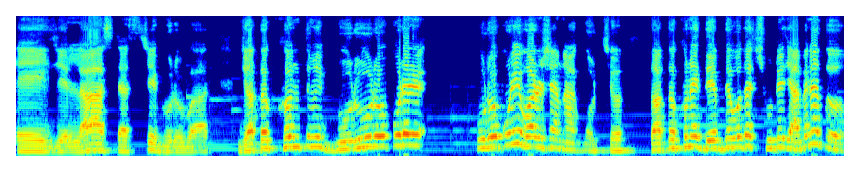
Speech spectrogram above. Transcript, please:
এই যে লাস্ট আসছে গুরুবার যতক্ষণ তুমি গুরুর ওপরে পুরোপুরি ভরসা না করছ, ততক্ষণ এই দেব দেবতা ছুটে যাবে না তো?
